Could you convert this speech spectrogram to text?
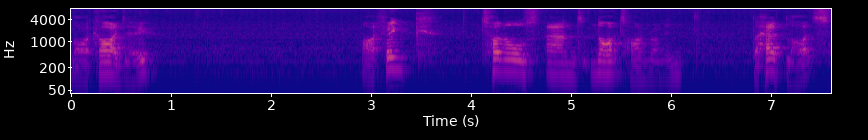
like I do, I think tunnels and nighttime running, the headlights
